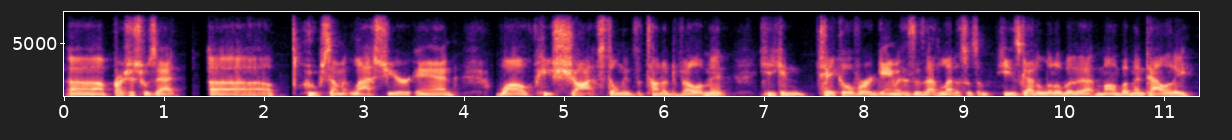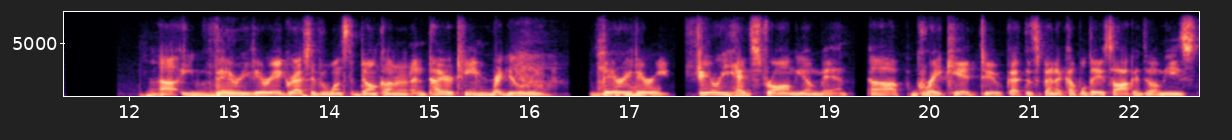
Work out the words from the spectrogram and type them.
Uh, Precious was at uh, Hoop Summit last year, and while his shot still needs a ton of development, he can take over a game with his athleticism. He's got a little bit of that Mamba mentality. Mhm. Uh, he very, very aggressive and wants to dunk on an entire team regularly. Very, very, very headstrong young man. Uh, great kid too. Got to spend a couple days talking to him. He's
